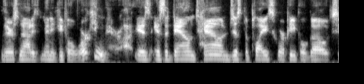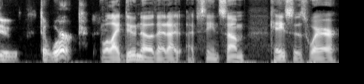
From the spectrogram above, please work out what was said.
there's not as many people working there. Is Uh, is is a downtown just a place where people go to to work? Well, I do know that I, I've seen some cases where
